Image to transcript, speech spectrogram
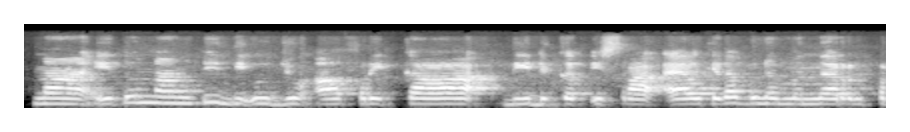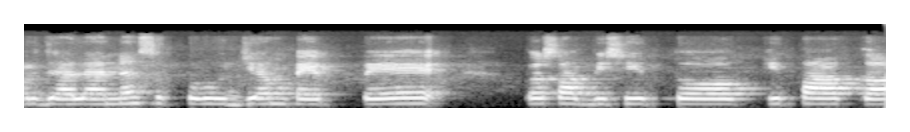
Nah, itu nanti di ujung Afrika, di dekat Israel, kita benar-benar perjalanan 10 jam PP, terus habis itu kita ke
